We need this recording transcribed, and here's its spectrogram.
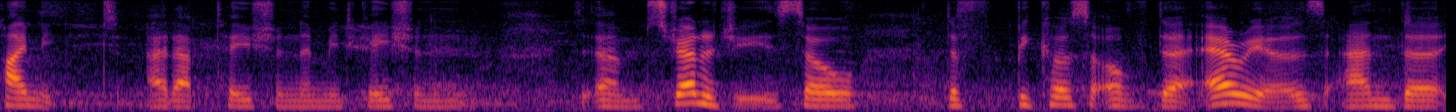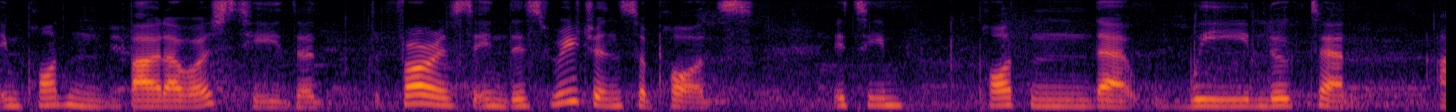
climate adaptation and mitigation um, strategies. So the, because of the areas and the important biodiversity that the forest in this region supports, it's important that we looked at uh,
